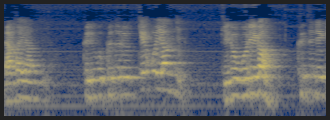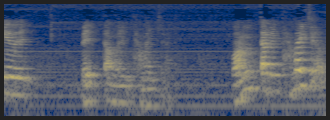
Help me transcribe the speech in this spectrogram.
나가야 합니다. 그리고 그들을 깨워야 합니다. 비록 우리가 그들에게 외- 외 땅을 당할지라도 왕따를 당할지라도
